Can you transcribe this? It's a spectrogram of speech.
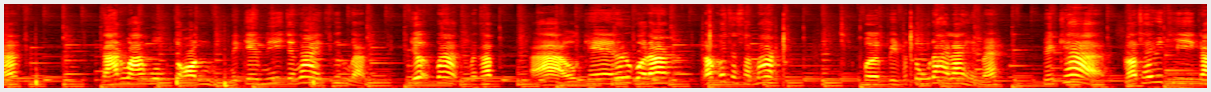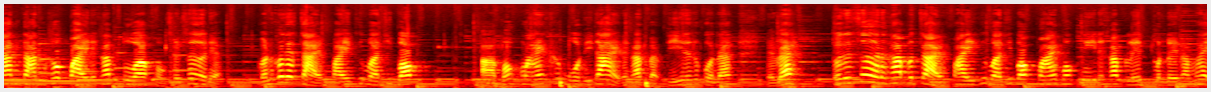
นะ การวางวงจรในเกมนี้จะง่ายขึ้นแบบเยอะมากนะครับ อ่าโอเคนะทุกคนนะ เราก็จะสามารถเปิดปิดประตูได้แล้วเห็นไหมเพียงแค่เราใช้วิธีการดันเข้าไปนะครับ ตัวของเซนเซอร์เนี่ย มันก็จะจ่ายไฟขึ้นมาที่บล็อกอ่าบล็อกไม้ข้างบนนี้ได้นะครับ แบบนี้นะทุกคนนะเห็นไหม ตัวเซนเซอร์นะครับมันจ่ายไฟขึ้นมาที่บล็อกไม้บล็อกนี้นะครับเลยมันเลยทำให้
